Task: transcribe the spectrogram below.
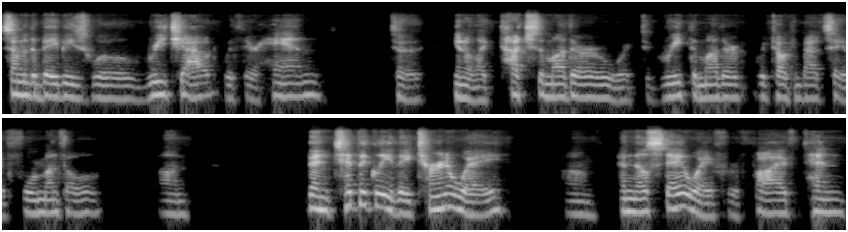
some of the babies will reach out with their hand to, you know, like touch the mother or to greet the mother. We're talking about, say, a four month old. Um, then typically they turn away um, and they'll stay away for 5, 10,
